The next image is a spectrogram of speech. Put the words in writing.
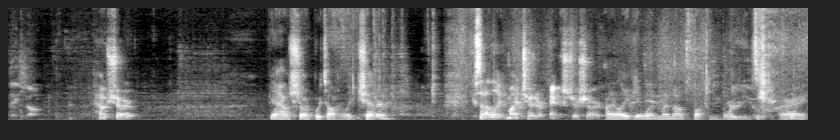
Stay sharp. How sharp? Yeah. How sharp we talking? Like cheddar? Because I like my cheddar extra sharp. I like it when my mouth fucking bleeds. All right.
